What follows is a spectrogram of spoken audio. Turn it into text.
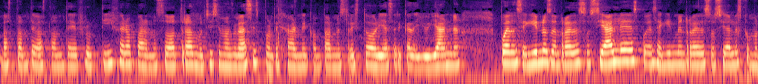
bastante, bastante fructífero para nosotras. Muchísimas gracias por dejarme contar nuestra historia acerca de Yuyana. Pueden seguirnos en redes sociales, pueden seguirme en redes sociales como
